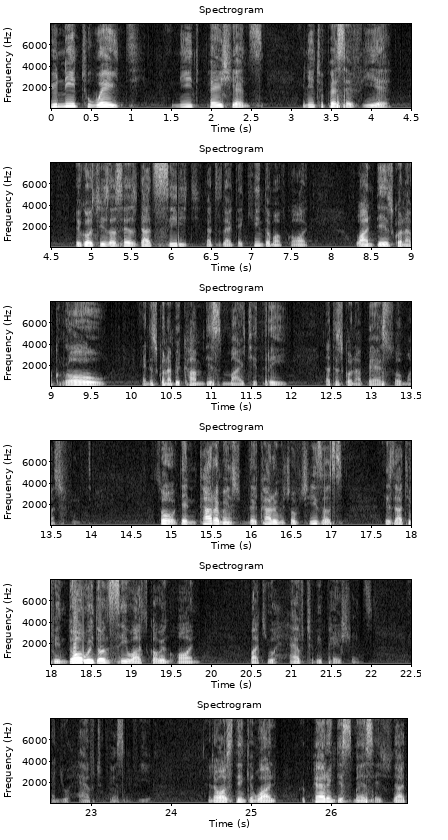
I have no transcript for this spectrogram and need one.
You need to wait. You need patience. You need to persevere because Jesus says that seed that is like the kingdom of God one day is going to grow and it's going to become this mighty tree that is going to bear so much fruit. So the encouragement, the encouragement of Jesus is that even though we don't see what's going on, but you have to be patient and you have to persevere. And I was thinking while preparing this message that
